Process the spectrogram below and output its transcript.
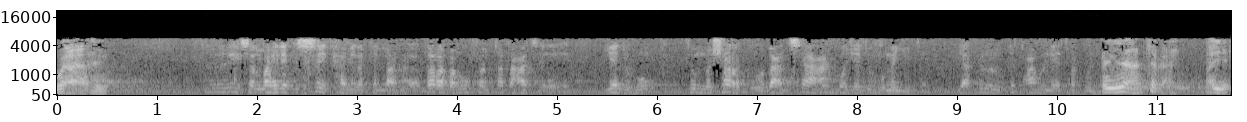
وعاء أحسن الله إليك الصيد حفظك الله. ضربه فانقطعت يده. ثم شرد وبعد ساعة وجدوه ميتا. يأكلون القطعة ولا يتركونها؟ أي نعم تبعه أي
